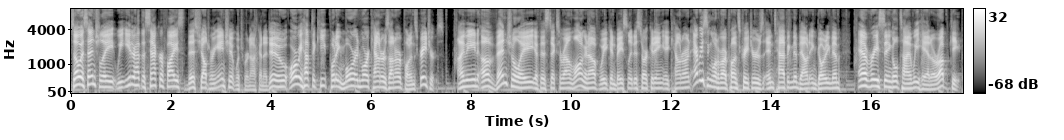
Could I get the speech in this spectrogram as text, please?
So essentially, we either have to sacrifice this Sheltering Ancient, which we're not going to do, or we have to keep putting more and more counters on our opponent's creatures. I mean, eventually, if this sticks around long enough, we can basically just start getting a counter on every single one of our opponent's creatures and tapping them down and goading them every single time we hit our upkeep.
